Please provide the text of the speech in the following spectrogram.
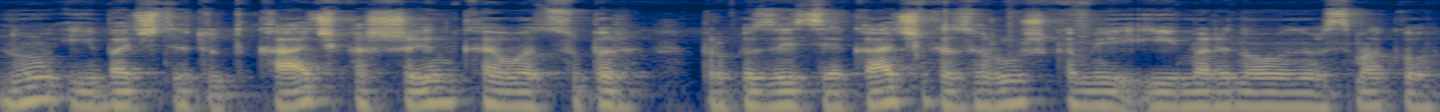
Ну і бачите, тут качка, шинка, от супер пропозиція качка з грушками і маринованим смаком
